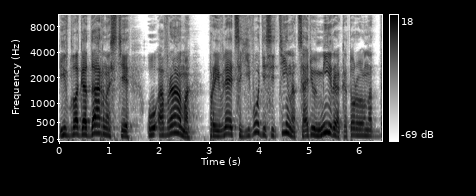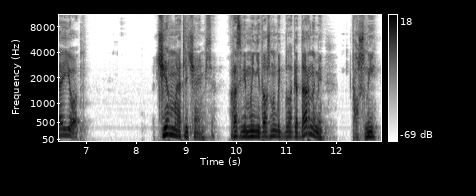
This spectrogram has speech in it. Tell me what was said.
И в благодарности у Авраама проявляется его десятина царю мира, которую он отдает. Чем мы отличаемся? Разве мы не должны быть благодарными? Должны.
